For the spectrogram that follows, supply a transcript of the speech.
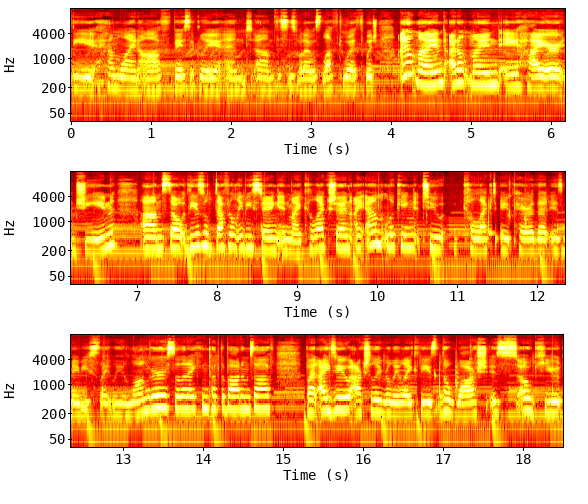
the hemline off basically, and um, this is what I was left with, which I don't mind. I don't mind a higher jean. Um, so these will definitely be staying in my collection. I am looking to collect a pair that is maybe slightly longer so that I can cut the bottoms off, but I do actually really like these. The wash is so cute.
